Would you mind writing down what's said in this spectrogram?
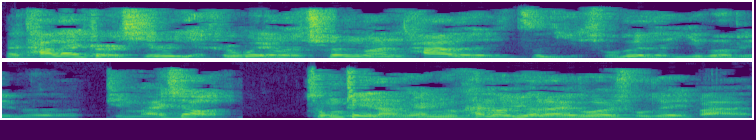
哎，他来这儿其实也是为了宣传他的自己球队的一个这个品牌效应。从这两年，你就看到越来越多的球队把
